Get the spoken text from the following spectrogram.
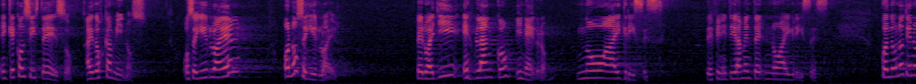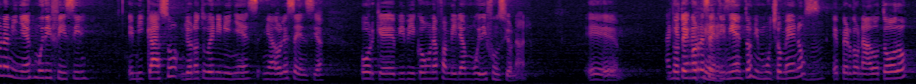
¿En qué consiste eso? Hay dos caminos, o seguirlo a Él o no seguirlo a Él. Pero allí es blanco y negro, no hay grises, definitivamente no hay grises. Cuando uno tiene una niñez muy difícil, en mi caso yo no tuve ni niñez ni adolescencia porque viví con una familia muy disfuncional. Eh, no tengo resentimientos ni mucho menos, he perdonado todo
